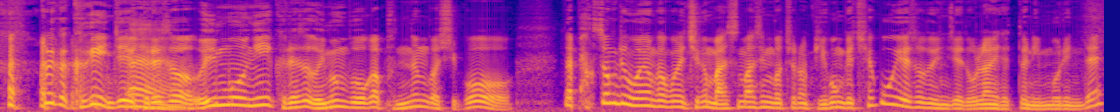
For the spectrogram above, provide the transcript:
그러니까 그게 이제 네. 그래서 의문이 그래서 의문 부호가 붙는 것이고 박성준 의원 경우에 지금 말씀하신 것처럼 비공개 최고위에서도 이제 논란이 됐던 인물인데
